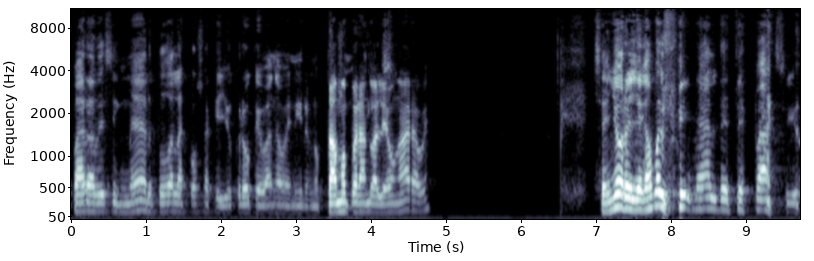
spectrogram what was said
para designar todas las cosas que yo creo que van a venir en los Estamos esperando al león árabe. Señores, llegamos al final de este espacio.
